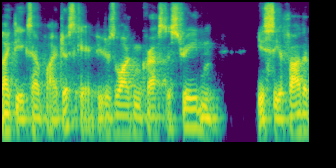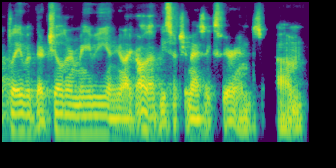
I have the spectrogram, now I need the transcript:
like the example I just gave. You're just walking across the street and you see a father play with their children, maybe, and you're like, oh, that'd be such a nice experience. Um,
